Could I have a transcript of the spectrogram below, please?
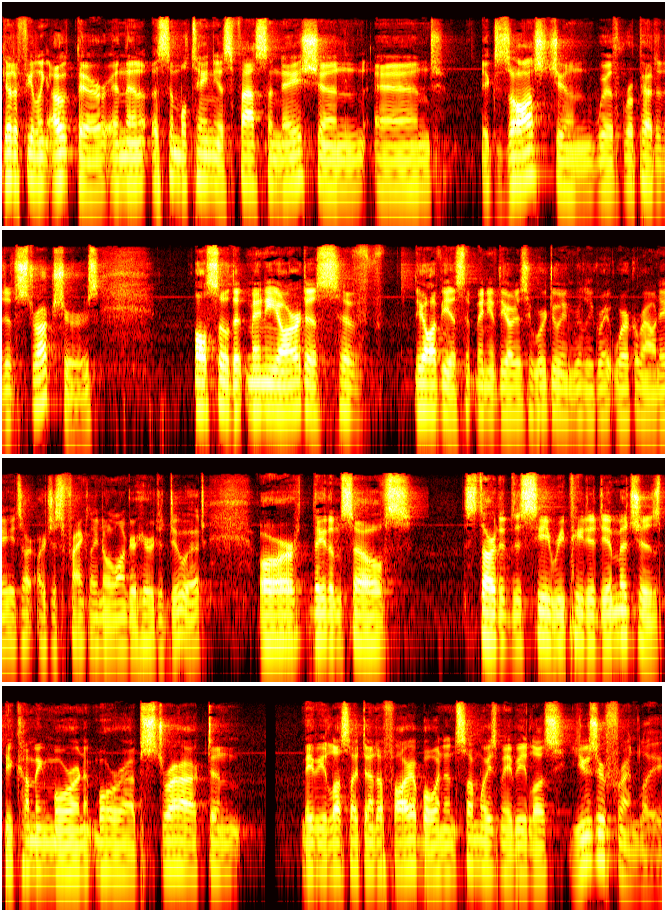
get a feeling out there, and then a simultaneous fascination and exhaustion with repetitive structures. Also, that many artists have the obvious that many of the artists who were doing really great work around AIDS are, are just frankly no longer here to do it, or they themselves started to see repeated images becoming more and more abstract and maybe less identifiable, and in some ways, maybe less user friendly.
